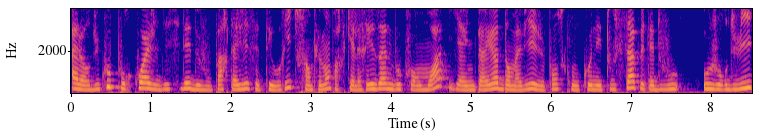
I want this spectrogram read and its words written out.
Alors du coup, pourquoi j'ai décidé de vous partager cette théorie? Tout simplement parce qu'elle résonne beaucoup en moi. Il y a une période dans ma vie, et je pense qu'on connaît tous ça, peut-être vous aujourd'hui,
